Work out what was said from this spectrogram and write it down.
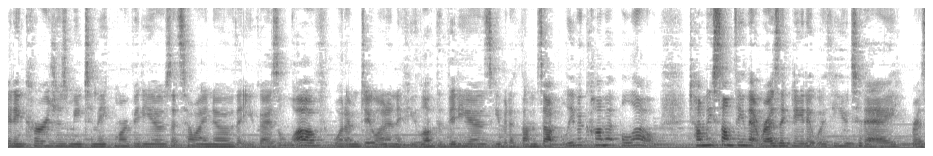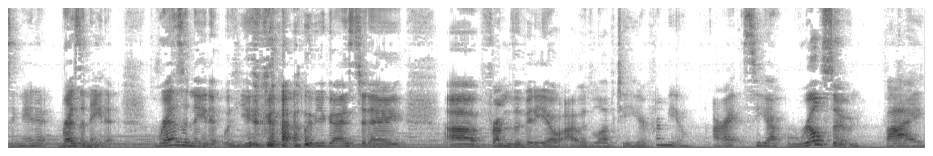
It encourages me to make more videos. That's how I know that you guys love what I'm doing. And if you love the videos, give it a thumbs up. Leave a comment below. Tell me something that resonated with you today. Resonated? Resonated. Resonated with you guys, with you guys today uh, from the video. I would love to hear from you. All right. See ya real soon. Bye.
